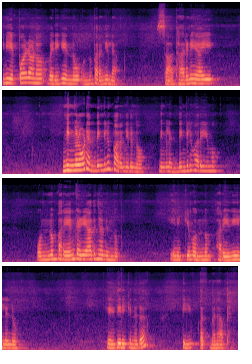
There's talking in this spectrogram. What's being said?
ഇനി എപ്പോഴാണോ വരികയെന്നോ ഒന്നും പറഞ്ഞില്ല. സാധാരണയായി നിങ്ങളോട് എന്തെങ്കിലും പറഞ്ഞിരുന്നോ? നിങ്ങൾ എന്തെങ്കിലും അറിയുമോ? ഒന്നും പറയാൻ കഴിയാതെ ഞാൻ നിന്നു. എനിക്കും ഒന്നും അറിയുകയില്ലല്ലോ. എഴുതിയിരിക്കുന്നത് ടി പത്മനാഭൻ.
